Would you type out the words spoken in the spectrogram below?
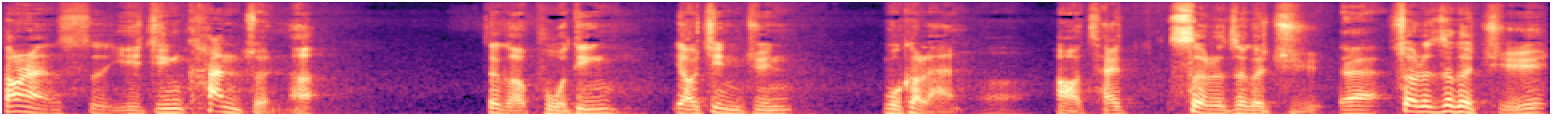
当然是已经看准了。这个普丁要进军乌克兰，啊，才设了这个局，对，设了这个局，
